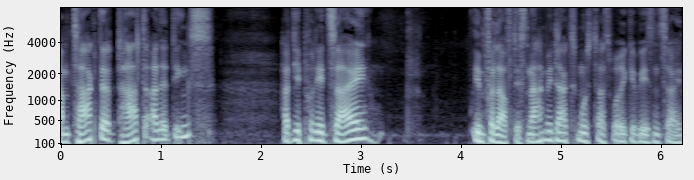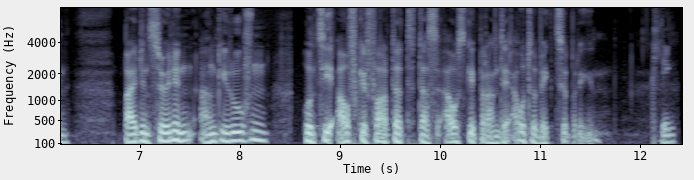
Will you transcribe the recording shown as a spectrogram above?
Am Tag der Tat allerdings hat die Polizei, im Verlauf des Nachmittags muss das wohl gewesen sein, bei den Söhnen angerufen und sie aufgefordert, das ausgebrannte Auto wegzubringen. Klingt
